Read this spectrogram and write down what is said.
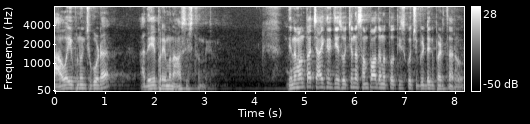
ఆ వైపు నుంచి కూడా అదే ప్రేమను ఆశిస్తుంది. దినమంతా చాకరీ చేసి వచ్చిన సంపాదనతో తీసుకొచ్చి బిడ్డకి పెడతారు.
